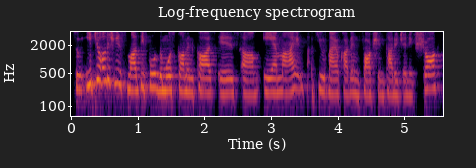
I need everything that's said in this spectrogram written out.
So etiology is multifold. The most common cause is um, AMI, acute myocardial infarction, cardiogenic shock.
